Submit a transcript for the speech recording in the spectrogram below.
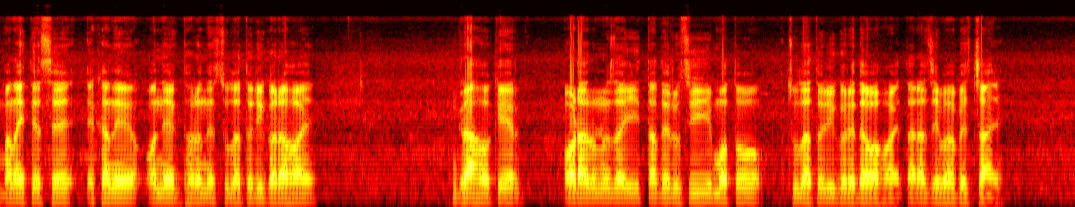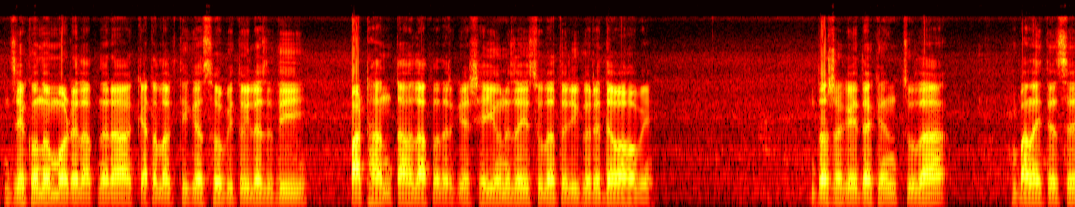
বানাইতেছে। এখানে অনেক ধরনের চুলা তৈরি করা হয়। গ্রাহকের অর্ডার অনুযায়ী তাদের রুচি মতো চুলা তৈরি করে দেওয়া হয়, তারা যেভাবে চায়। যে কোনো মডেল আপনারা ক্যাটালগ থেকে ছবি তৈলা যদি পাঠান, তাহলে আপনাদেরকে সেই অনুযায়ী চুলা তৈরি করে দেওয়া হবে। দর্শকেই দেখেন, চুলা বানাইতেছে।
